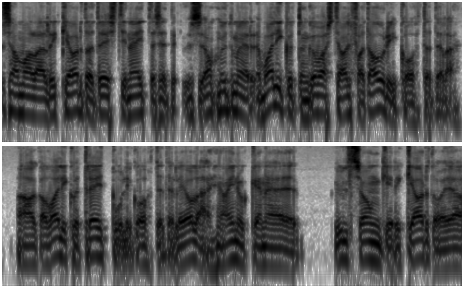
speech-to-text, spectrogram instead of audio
samal ajal Ricardo tõesti näitas, et ütleme, valikut on kõvasti Alfa Tauri kohtadele, aga valikut Red Bulli kohtadel ei ole ja ainukene üldse ongi Ricardo ja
